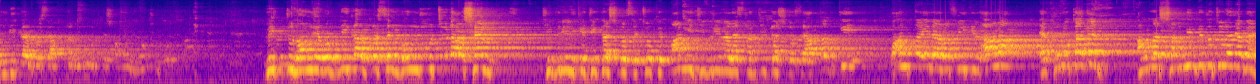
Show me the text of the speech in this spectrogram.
অঙ্গীকার করছে, আপনার উন্মুখে সম্বন্ধে অংশগ্রহণ করা। মৃত্যু রঙে অঙ্গীকার করছেন, বন্ধু, চলে আসেন। জিবরিলকে জিজ্ঞাসা করছে, চোখে পানি? জিবরিল আল ইসলাম জিজ্ঞাসা করছে, আপনার কি পান্তাইলা রফিকিল আলা? এখনও কাঁদেন। আল্লাহর সান্নিধ্যে তো চলে যাবেন।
